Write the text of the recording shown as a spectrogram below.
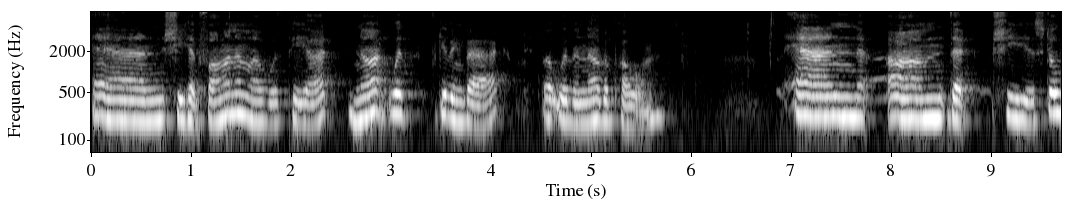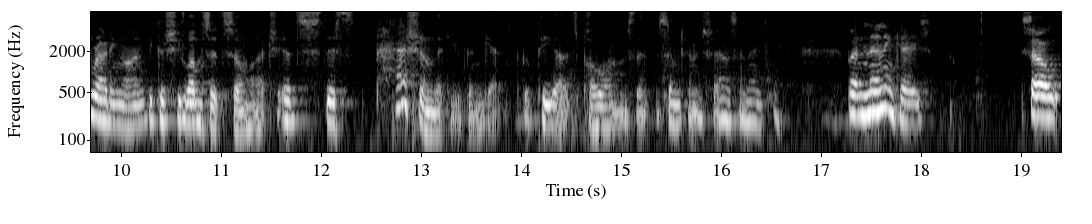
and she had fallen in love with Piatt, not with Giving Back, but with another poem, and um, that she is still writing on because she loves it so much. It's this passion that you can get for Piatt's poems that sometimes fascinates me. But in any case, so,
